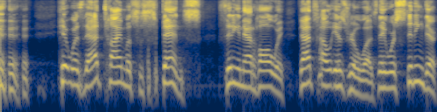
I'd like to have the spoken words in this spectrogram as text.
it was that time of suspense sitting in that hallway. That's how Israel was. They were sitting there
